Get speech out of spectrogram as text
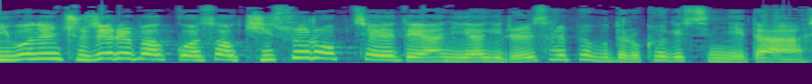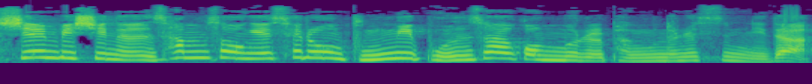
이번엔 주제를 바꿔서 기술 업체에 대한 이야기를 살펴보도록 하겠습니다. CNBC는 삼성의 새로운 북미 본사 건물을 방문을 했습니다.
